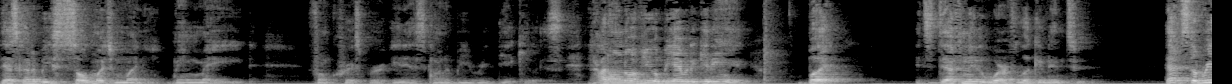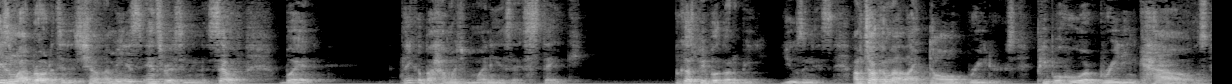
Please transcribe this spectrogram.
there's going to be so much money being made from CRISPR. It is going to be ridiculous. And I don't know if you'll be able to get in, but it's definitely worth looking into. That's the reason why I brought it to this channel. I mean, it's interesting in itself, but think about how much money is at stake because people are going to be using this. I'm talking about like dog breeders, people who are breeding cows.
